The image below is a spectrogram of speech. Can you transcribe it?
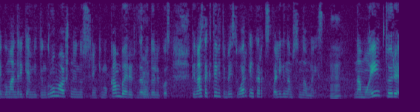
jeigu man reikia mitingrumo, aš nueinu susirinkimų kambarį ir darau dalykus. Tai mes activity-based working kartais palyginam su namais. Mhm. Namai turi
